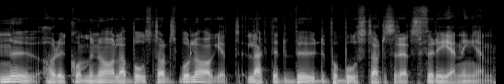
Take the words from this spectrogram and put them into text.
Nu har det kommunala bostadsbolaget lagt ett bud på bostadsrättsföreningen,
